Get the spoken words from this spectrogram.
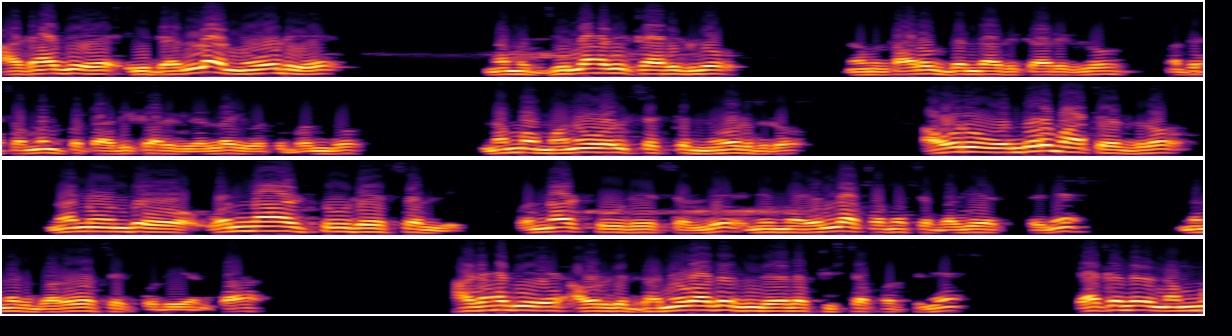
ಹಾಗಾಗಿ ಇದೆಲ್ಲ ನೋಡಿ ನಮ್ಮ ಜಿಲ್ಲಾಧಿಕಾರಿಗಳು, ನಮ್ಮ ತಾಲೂಕು ದಂಡಾಧಿಕಾರಿಗಳು ಮತ್ತೆ ಸಂಬಂಧಪಟ್ಟ ಅಧಿಕಾರಿಗಳೆಲ್ಲ ಇವತ್ತು ಬಂದು ನಮ್ಮ ಮನವೊಲಿಸಕ್ಕೆ ನೋಡಿದ್ರು. ಅವರು ಒಂದೇ ಮಾತು ಹೇಳಿದ್ರು, ನಾನು ಒಂದು ಒನ್ ಆರ್ ಟೂ ಡೇಸ್ ಅಲ್ಲಿ ಒನ್ ಆರ್ ಟೂ ಡೇಸ್ ಅಲ್ಲಿ ನಿಮ್ಮ ಎಲ್ಲ ಸಮಸ್ಯೆ ಬಗೆಹರಿಸ್ತೇನೆ. ನನಗೆ ಭರವಸೆ ಕೊಡಿ ಅಂತ. ಹಾಗಾಗಿ ಅವ್ರಿಗೆ ಧನ್ಯವಾದಗಳು ಹೇಳಕ್ ಇಷ್ಟಪಡ್ತೀನಿ. ಯಾಕಂದ್ರೆ ನಮ್ಮ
